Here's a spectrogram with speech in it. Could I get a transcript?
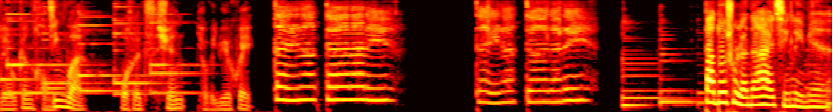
刘根红。今晚我和子轩有个约会。大多数人的爱情里面，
